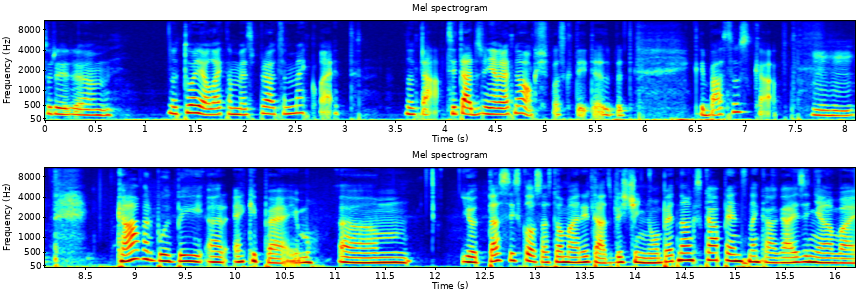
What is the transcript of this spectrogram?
tur ir, um, nu, to jau laikam mēs braucam meklēt. Nu tā, citādi viņiem varētu no augšas paskatīties, bet gribās uzkāpt. Mm -hmm. Kā varbūt bija ar ekipējumu? Um, Jo tas izklausās, tomēr ir tāds bišķiņš nopietnāks kāpiens nekā gaiziņā, vai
